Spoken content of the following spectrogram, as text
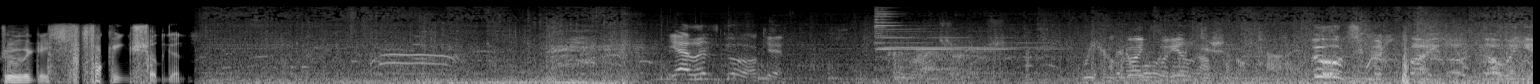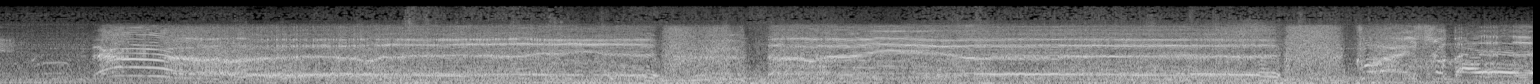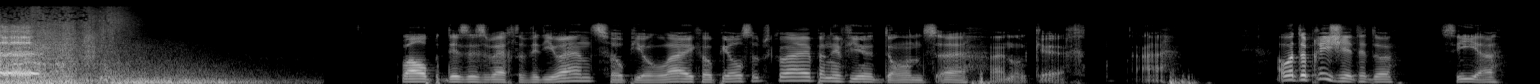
Fucking with this fucking shotgun. Yeah, let's go, okay. We have I'm going for awarded real now. additional time. Ultimate Pyro going in! Ah! Well, this is where the video ends. Hope you like, hope you all subscribe, and if you don't, uh, I don't care. Ah. I would appreciate it though. See ya.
